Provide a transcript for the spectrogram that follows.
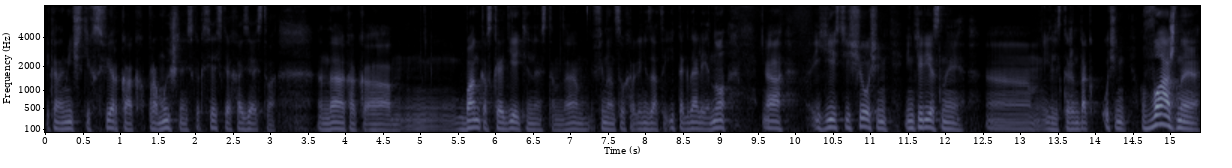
экономических сфер, как промышленность, как сельское хозяйство, да, как э, банковская деятельность, там, да, финансовых организаций и так далее. Но э, есть еще очень интересные э, или, скажем так, очень важная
